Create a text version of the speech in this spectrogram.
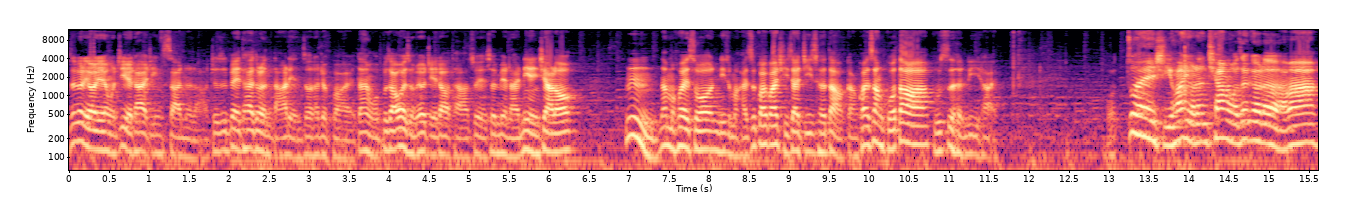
这个留言我记得他已经删了啦，就是被太多人打脸之后他就不爱，但我不知道为什么又接到他，所以顺便来念一下喽。嗯，那么会说你怎么还是乖乖骑在机车道，赶快上国道啊，不是很厉害？我最喜欢有人呛我这个了，好吗？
